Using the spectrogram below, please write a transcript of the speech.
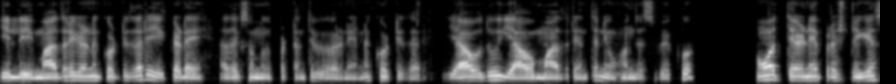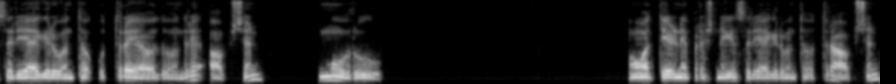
ಇಲ್ಲಿ ಮಾದರಿಗಳನ್ನು ಕೊಟ್ಟಿದ್ದಾರೆ, ಈ ಕಡೆ ಅದಕ್ಕೆ ಸಂಬಂಧಪಟ್ಟಂತೆ ವಿವರಣೆಯನ್ನು ಕೊಟ್ಟಿದ್ದಾರೆ. ಯಾವುದು, ಯಾವ ಮಾದರಿ ಅಂತ ನೀವು ಹೊಂದಿಸಬೇಕು. ಮೂವತ್ತೇಳನೇ ಪ್ರಶ್ನೆಗೆ ಸರಿಯಾಗಿರುವಂತಹ ಉತ್ತರ ಯಾವುದು ಅಂದ್ರೆ ಆಪ್ಷನ್ ಮೂರು. ಮೂವತ್ತೇಳನೇ ಪ್ರಶ್ನೆಗೆ ಸರಿಯಾಗಿರುವಂತಹ ಉತ್ತರ ಆಪ್ಷನ್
